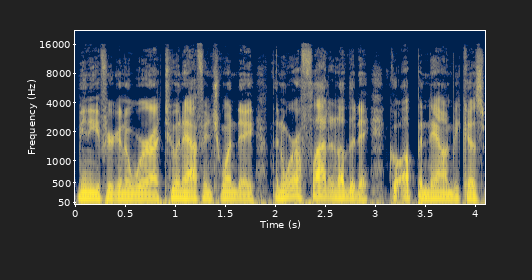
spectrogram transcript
Meaning, if you're going to wear a two and a half inch one day, then wear a flat another day. Go up and down because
